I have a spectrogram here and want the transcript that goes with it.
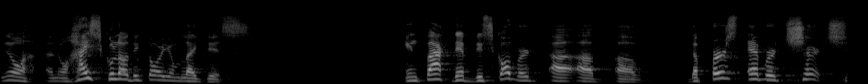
you know, know, high school auditorium like this. In fact, they've discovered uh, uh, uh, the first ever church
